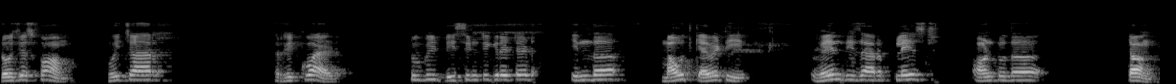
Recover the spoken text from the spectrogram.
dosage form which are required to be disintegrated in the mouth cavity when these are placed onto the tongue.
